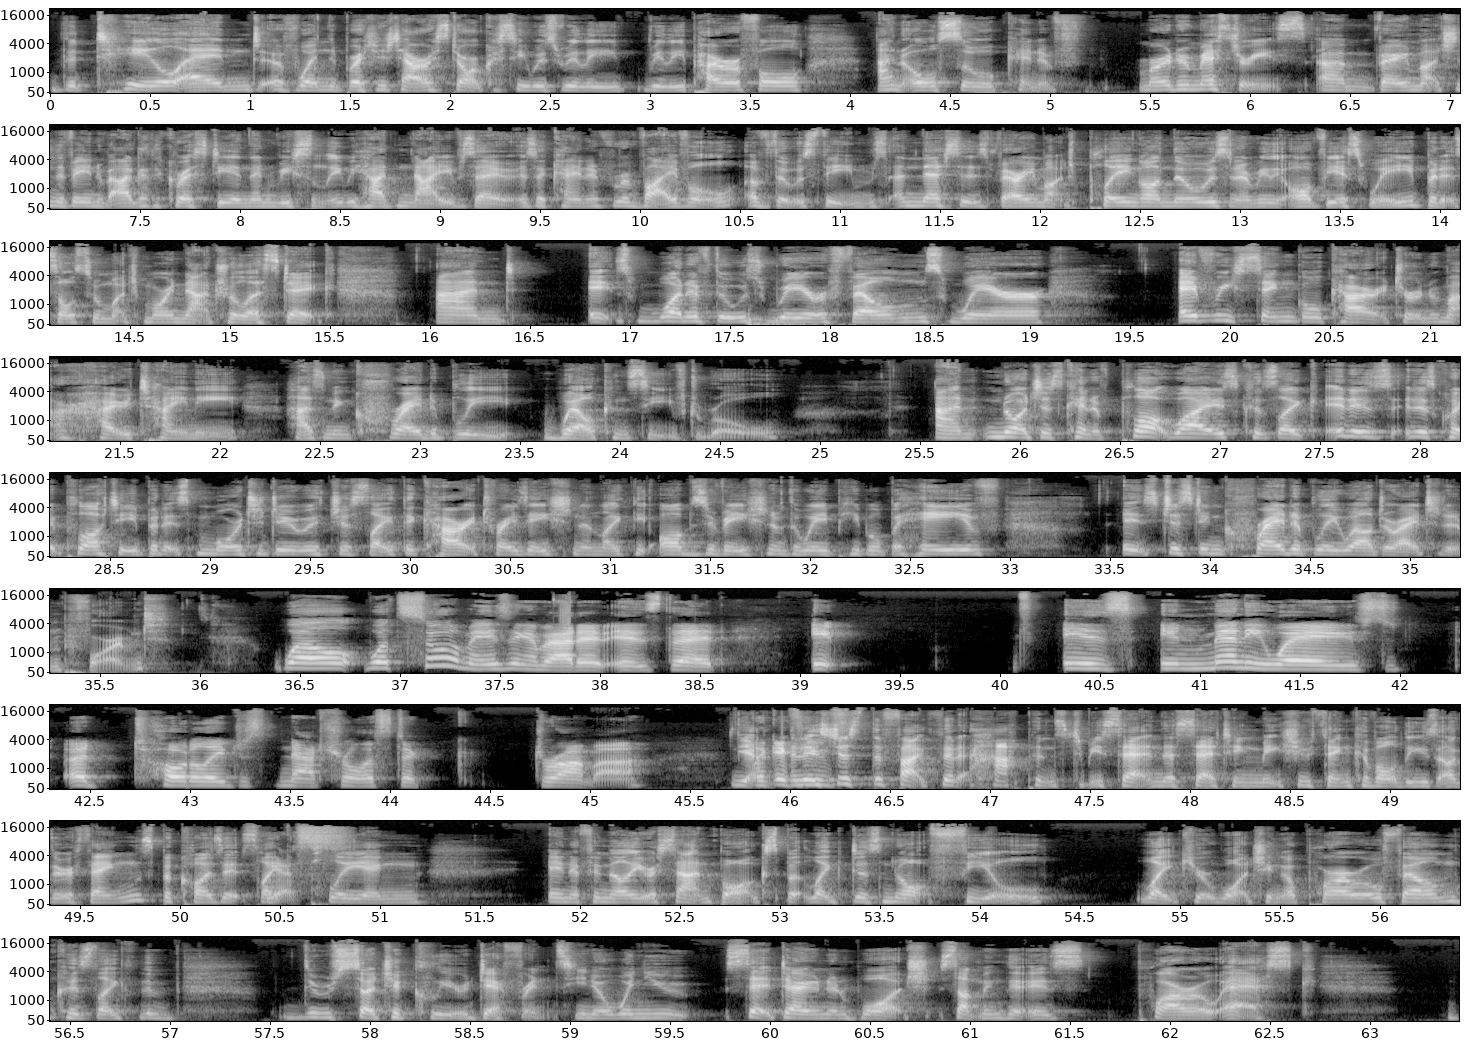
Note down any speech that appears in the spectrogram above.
the tail end of when the British aristocracy was really, really powerful, and also kind of murder mysteries, um, very much in the vein of Agatha Christie. And then recently we had Knives Out as a kind of revival of those themes. And this is very much playing on those in a really obvious way, but it's also much more naturalistic. And it's one of those rare films where every single character, no matter how tiny, has an incredibly well conceived role. And not just kind of plot wise, because like it is it is quite plotty, but it's more to do with just like the characterization and like the observation of the way people behave it's just incredibly well directed and performed. Well, what's so amazing about it is that it is in many ways a totally just naturalistic drama. Yeah, like and it's just the fact that it happens to be set in this setting makes you think of all these other things because it's like yes. playing in a familiar sandbox, but like does not feel like you're watching a Poirot film because like the there's such a clear difference. You know, when you sit down and watch something that is Poirot esque,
